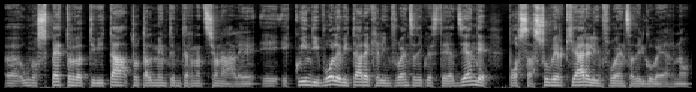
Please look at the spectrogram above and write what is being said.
eh, uno spettro d'attività totalmente internazionale e, e quindi vuole evitare che l'influenza di queste aziende possa soverchiare l'influenza del governo.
